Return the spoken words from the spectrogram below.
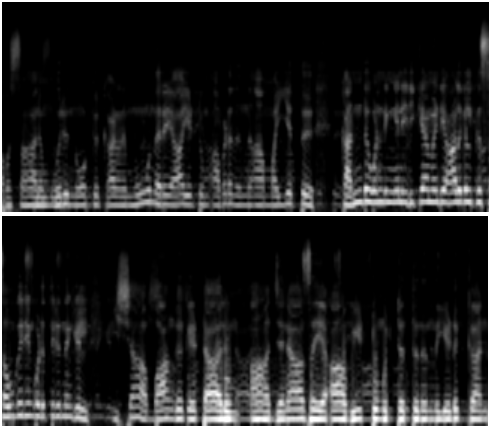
അവസാനം ഒരു നോക്ക് കാണാൻ മൂന്നരയായിട്ടും അവിടെ നിന്ന് ആ മയ്യത്ത് കണ്ടുകൊണ്ട് ഇങ്ങനെ ഇരിക്കാൻ വേണ്ടി ആളുകൾക്ക് സൗകര്യം കൊടുത്തിരുന്നെങ്കിൽ ഇഷാ ബാങ്ക് കേട്ടാലും ആ ജനാസയെ ആ വീട്ടുമുറ്റത്ത് നിന്ന് എടുക്കാൻ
